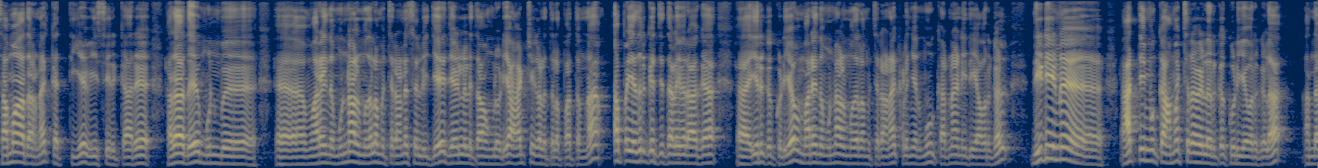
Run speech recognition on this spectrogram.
சமாதான கத்தியை வீசியிருக்காரு. அதாவது முன்பு மறைந்த முன்னாள் முதலமைச்சரான செல்வி ஜெய ஜெயலலிதா அவங்களுடைய ஆட்சி காலத்தில் பார்த்தோம்னா அப்போ எதிர்க்கட்சி தலைவராக இருக்கக்கூடிய மறைந்த முன்னாள் முதலமைச்சரான கலைஞர் மு. கருணாநிதி அவர்கள் திடீர்னு அதிமுக அமைச்சரவையில் இருக்கக்கூடியவர்களை அந்த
